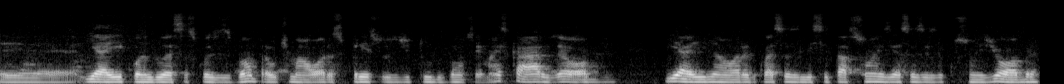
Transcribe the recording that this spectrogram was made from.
é, e aí quando essas coisas vão para a última hora, os preços de tudo vão ser mais caros, é óbvio, e aí na hora com essas licitações e essas execuções de obra,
